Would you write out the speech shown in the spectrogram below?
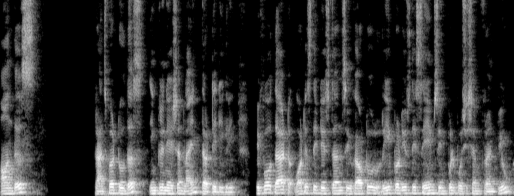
on this transferred to this inclination line 30 degree. Before that what is the distance? You have to reproduce the same simple position front view.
